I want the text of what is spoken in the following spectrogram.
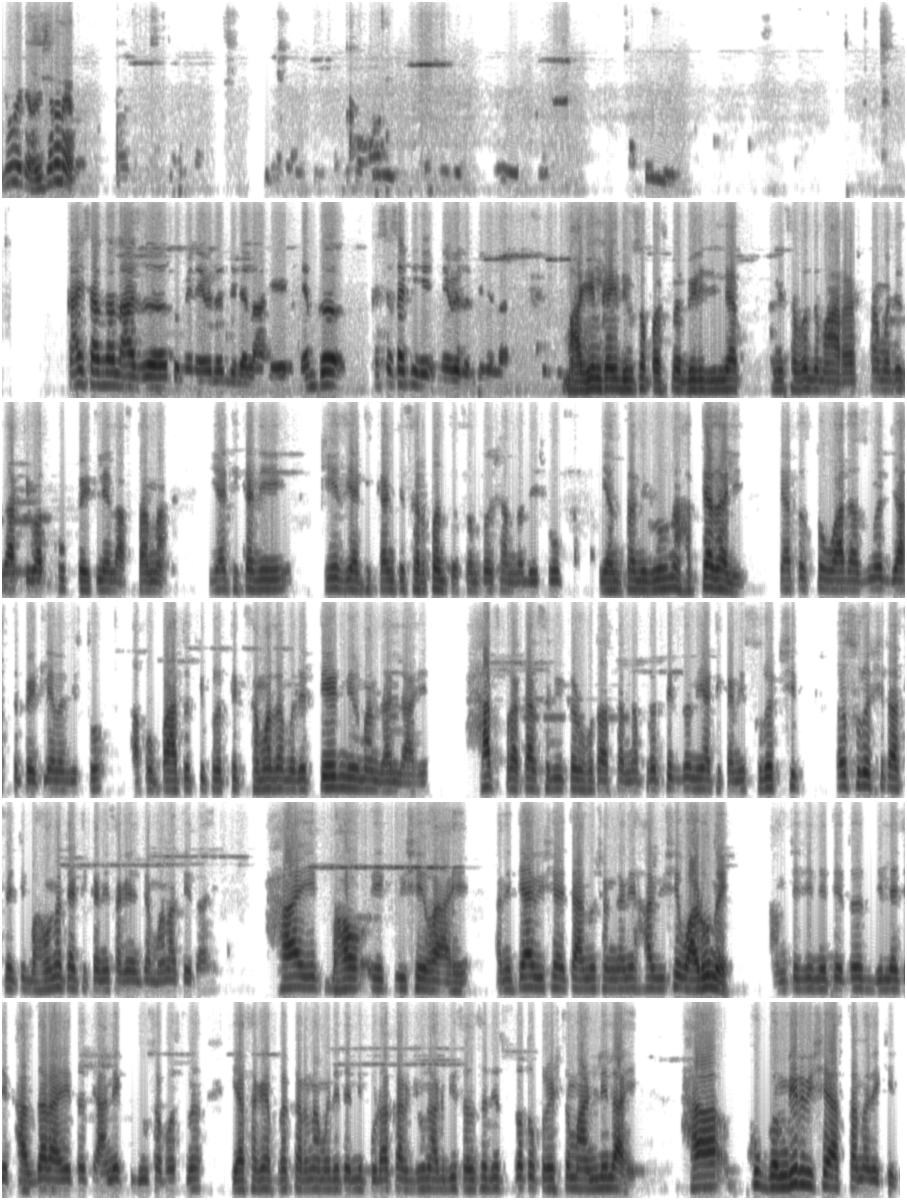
माहिती आहे, काय सांगाल आज तुम्ही निवेदन दिलेलं आहे? नेमकं कशासाठी हे निवेदन दिलेलं आहे? मागील काही दिवसापासून बीड जिल्ह्यात आणि संबंध महाराष्ट्रामध्ये जातीवाद खूप पेटलेला असताना या ठिकाणी केज या ठिकाणचे सरपंच संतोष अण्णा देशमुख यांचा निघून हत्या झाली. त्यातच तो वाद अजूनच जास्त पेटलेला दिसतो. आपण पाहतो की प्रत्येक समाजामध्ये तेढ निर्माण झालेला आहे. हाच प्रकार सगळीकडे होत असताना प्रत्येक जण या ठिकाणी सुरक्षित असुरक्षित असल्याची भावना त्या ठिकाणी सगळ्यांच्या मनात येत आहे. हा एक भाव एक विषय आहे आणि त्या विषयाच्या अनुषंगाने हा विषय वाढू नये. आमचे जे नेते तर जिल्ह्याचे खासदार आहेत तर ते अनेक दिवसापासून या सगळ्या प्रकरणामध्ये त्यांनी पुढाकार घेऊन अगदी संसदेत सुद्धा तो प्रश्न मांडलेला आहे. हा खूप गंभीर विषय असताना देखील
